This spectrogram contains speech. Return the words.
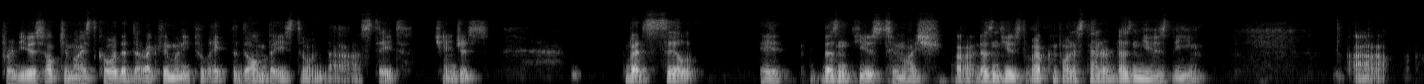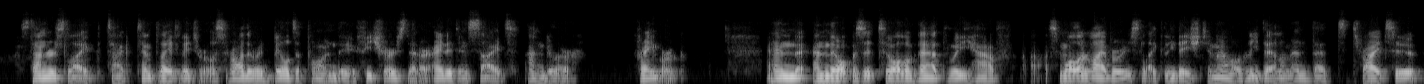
produce optimized code that directly manipulate the DOM based on uh, state changes. But still, it doesn't use too much, uh, doesn't use the web component standard, doesn't use the uh, standards like tag template literals. Rather, it builds upon the features that are added inside Angular framework. And, and the opposite to all of that, we have uh, smaller libraries like lit-html or LitElement that try to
